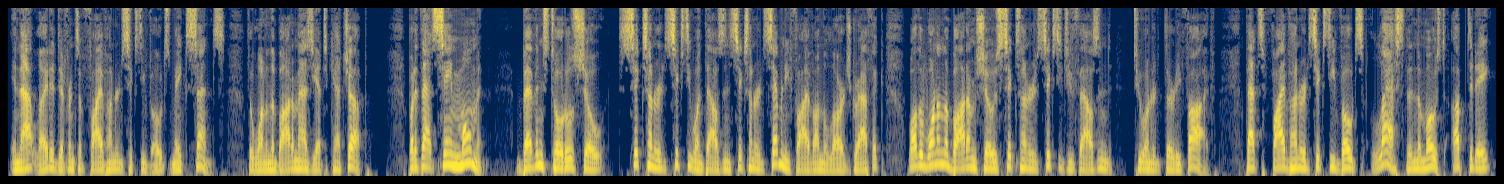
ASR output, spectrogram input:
In that light, a difference of 560 votes makes sense. The one on the bottom has yet to catch up. But at that same moment, Bevin's totals show 661,675 on the large graphic, while the one on the bottom shows 662,235. That's 560 votes less than the most up to date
